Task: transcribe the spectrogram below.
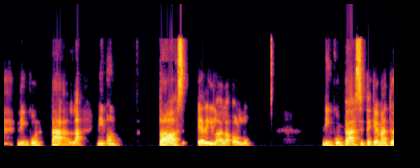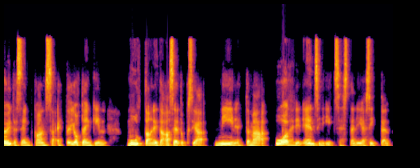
niin kuin päällä, niin on taas eri lailla ollut niin kuin päässyt tekemään töitä sen kanssa, että jotenkin muuttaa niitä asetuksia niin, että mä huolehdin ensin itsestäni ja sitten,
